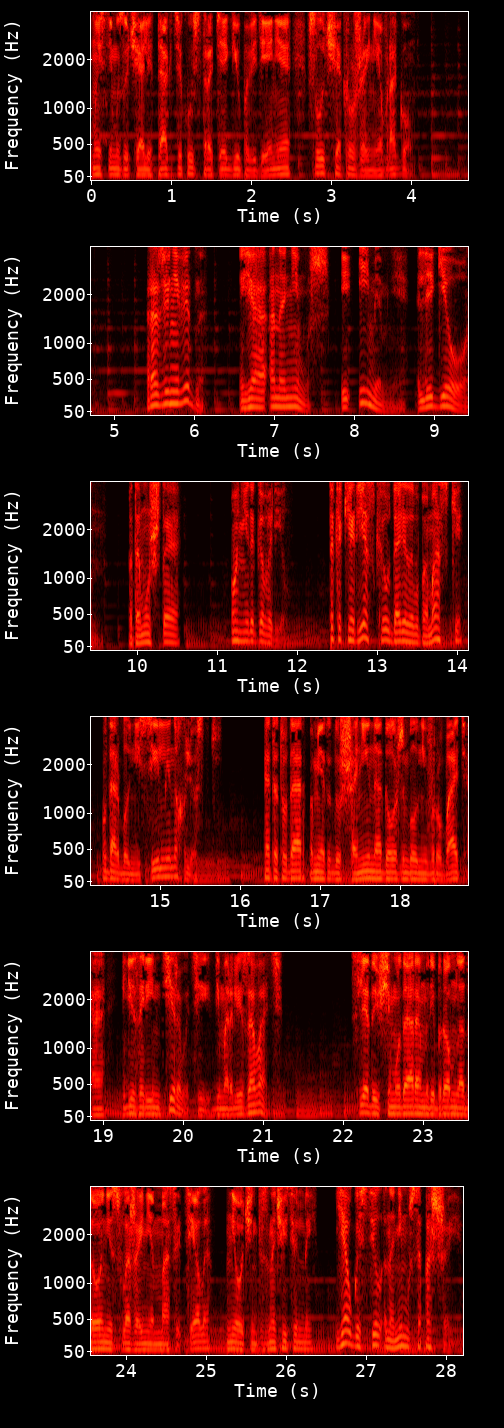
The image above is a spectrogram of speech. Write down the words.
Мы с ним изучали тактику и стратегию поведения в случае окружения врагом. Разве не видно? Я анонимус, и имя мне Легион, потому что он не договорил. Так как я резко ударил его по маске, удар был не сильный, но хлесткий. Этот удар по методу Шанина должен был не врубать, а дезориентировать и деморализовать. Следующим ударом ребром ладони с вложением массы тела, не очень-то значительной, я угостил анонимуса по шее.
